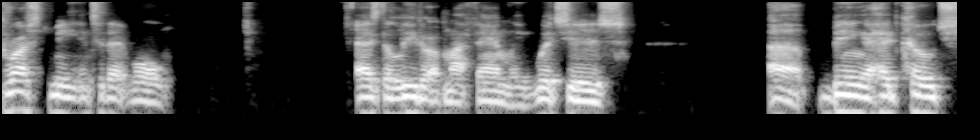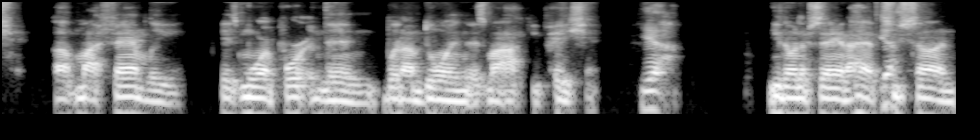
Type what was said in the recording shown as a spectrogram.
thrust me into that role as the leader of my family, which is uh, being a head coach of my family is more important than what I'm doing as my occupation. Yeah. You know what I'm saying? I have yeah. two sons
